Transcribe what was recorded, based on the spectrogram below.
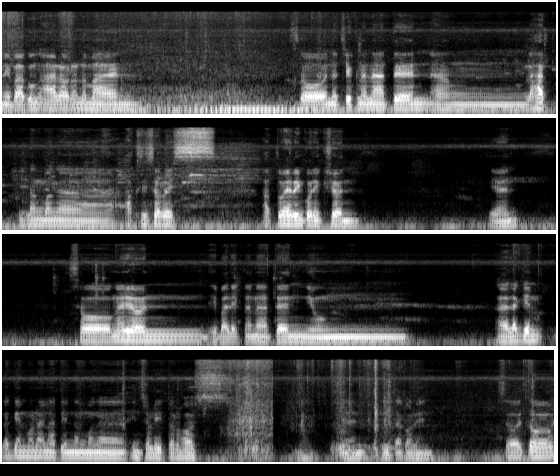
panibagong araw na naman. So, na-check na natin ang lahat ng mga accessories at wiring connection. Yan. So, ngayon, ibalik na natin yung ah, lagyan lagyan muna natin ng mga insulator hose. Yan, kita ko rin. So ito,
